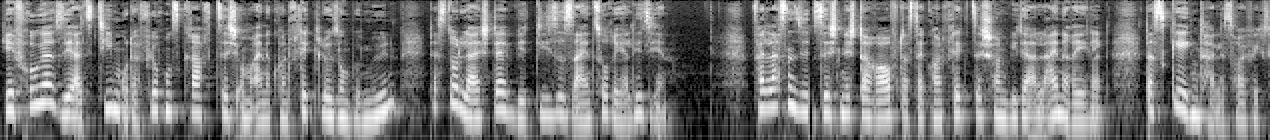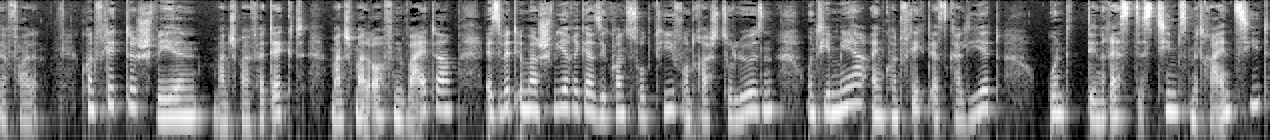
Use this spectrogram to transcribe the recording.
Je früher Sie als Team oder Führungskraft sich um eine Konfliktlösung bemühen, desto leichter wird diese sein zu realisieren. Verlassen Sie sich nicht darauf, dass der Konflikt sich schon wieder alleine regelt. Das Gegenteil ist häufig der Fall. Konflikte schwelen, manchmal verdeckt, manchmal offen weiter. Es wird immer schwieriger, sie konstruktiv und rasch zu lösen. Und je mehr ein Konflikt eskaliert und den Rest des Teams mit reinzieht,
